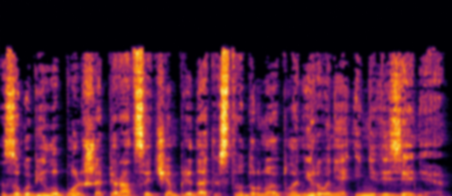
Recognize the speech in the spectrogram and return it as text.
загубило больше операций, чем предательство, дурное планирование и невезение.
